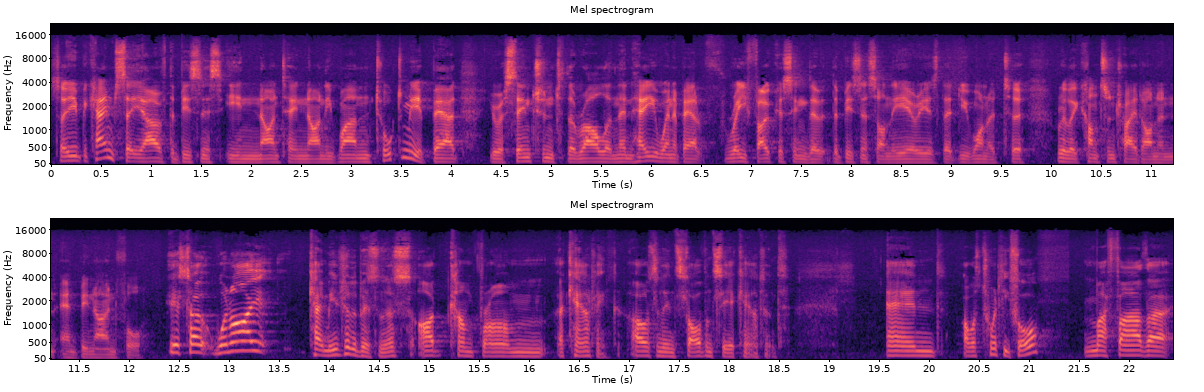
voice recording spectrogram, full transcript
So you became CEO of the business in 1991. Talk to me about your ascension to the role and then how you went about refocusing the, the business on the areas that you wanted to really concentrate on and, and be known for. Yeah, so when I came into the business, I'd come from accounting. I was an insolvency accountant. And I was 24. My father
